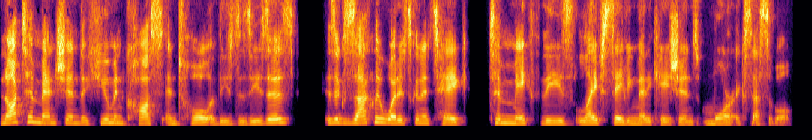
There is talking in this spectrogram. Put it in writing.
not to mention the human cost and toll of these diseases, is exactly what it's going to take to make these life saving medications more accessible.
